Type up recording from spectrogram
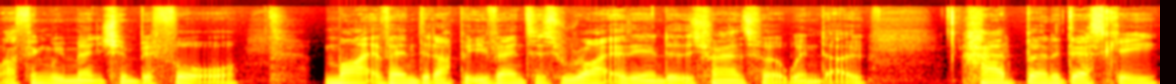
I think we mentioned before, might have ended up at Juventus right at the end of the transfer window. Had Bernadeschi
